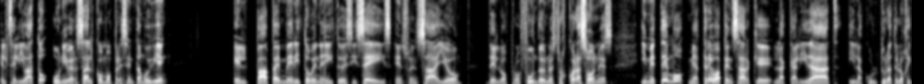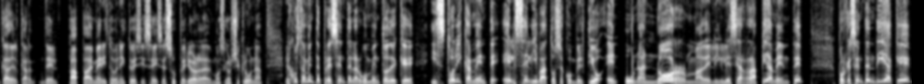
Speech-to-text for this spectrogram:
el celibato universal, como presenta muy bien el Papa emérito Benedicto XVI en su ensayo de lo profundo de nuestros corazones, y me temo, me atrevo a pensar que la calidad y la cultura teológica del, del, Papa emérito Benedicto XVI es superior a la de Monseñor Chicluna, él justamente presenta el argumento de que históricamente el celibato se convirtió en una norma de la iglesia rápidamente, porque se entendía que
